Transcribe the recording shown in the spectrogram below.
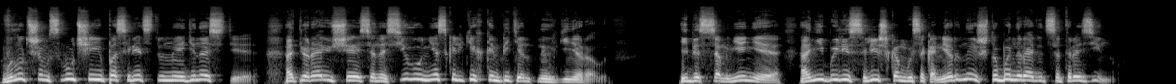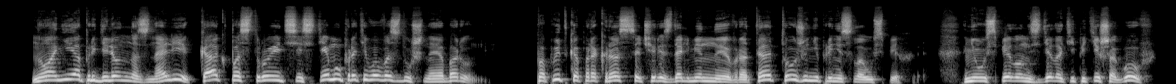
В лучшем случае посредственная династия, опирающаяся на силу нескольких компетентных генералов. И без сомнения, они были слишком высокомерны, чтобы нравиться Тразину. Но они определенно знали, как построить систему противовоздушной обороны. Попытка прокрасться через дольменные врата тоже не принесла успеха. Не успел он сделать и пяти шагов,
